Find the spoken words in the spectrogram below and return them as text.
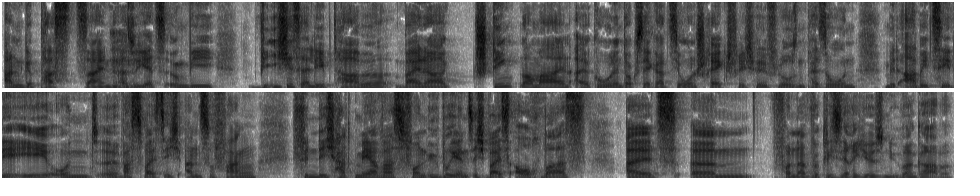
angepasst sein. Mhm. Also jetzt irgendwie, wie ich es erlebt habe, bei einer stinknormalen Alkoholintoxikation, schrägstrich hilflosen Person mit ABCDE und äh, was weiß ich anzufangen, finde ich, hat mehr was von übrigens, ich weiß auch was, als ähm, von einer wirklich seriösen Übergabe.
